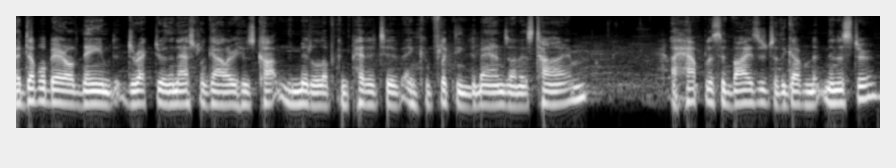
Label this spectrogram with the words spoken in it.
a double barreled named director of the National Gallery who's caught in the middle of competitive and conflicting demands on his time, a hapless advisor to the government minister,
